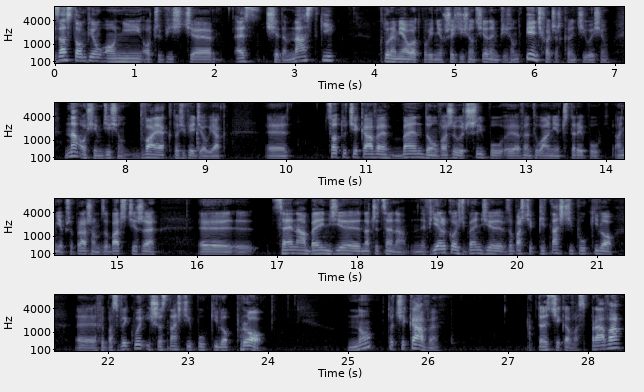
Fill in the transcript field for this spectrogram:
Zastąpią oni oczywiście S17, które miały odpowiednio 67-55, chociaż kręciły się na 82, jak ktoś wiedział, jak e, co tu ciekawe, będą ważyły 3,5, e, ewentualnie 4,5, a nie, przepraszam, zobaczcie, że e, cena będzie, znaczy cena, wielkość będzie, zobaczcie, 15,5 kg chyba zwykły i 16,5 kg Pro. No, to ciekawe. To jest ciekawa sprawa.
